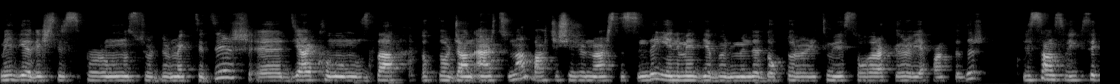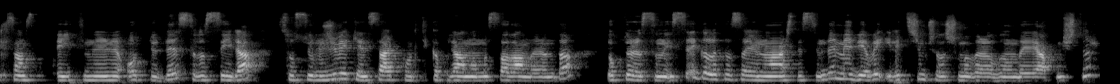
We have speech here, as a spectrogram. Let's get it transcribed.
medya eleştirisi programını sürdürmektedir. Ee, diğer konuğumuz da Doktor Can Ertuğrul, Bahçeşehir Üniversitesi'nde yeni medya bölümünde doktor öğretim üyesi olarak görev yapmaktadır. Lisans ve yüksek lisans eğitimlerini ODTÜ'de sırasıyla sosyoloji ve kentsel politika planlaması alanlarında Doktorasını ise Galatasaray Üniversitesi'nde medya ve iletişim çalışmaları alanında yapmıştır.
